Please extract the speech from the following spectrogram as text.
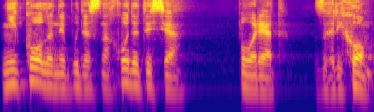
ніколи не буде знаходитися поряд з гріхом.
